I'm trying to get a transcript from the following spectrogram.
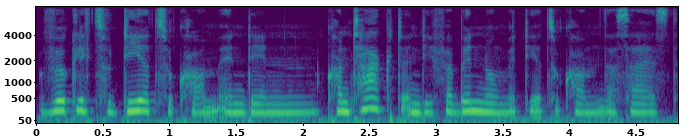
wirklich zu dir zu kommen, in den Kontakt, in die Verbindung mit dir zu kommen. Das heißt,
